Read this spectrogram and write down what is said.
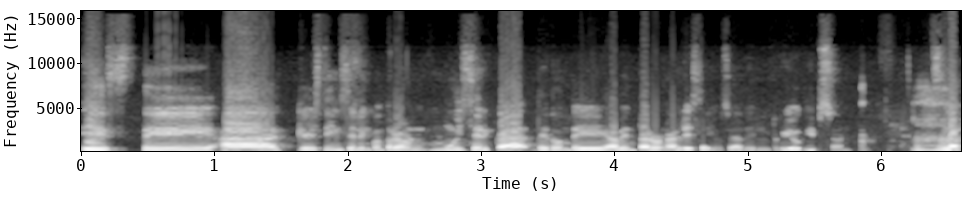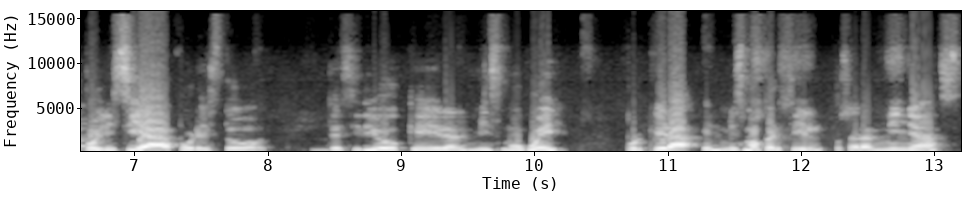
Este, a Kirsten se le encontraron muy cerca de donde aventaron a Leslie, o sea, del río Gibson. Ajá. La policía, por esto, decidió que era el mismo güey, porque era el mismo perfil, o sea, eran niñas,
